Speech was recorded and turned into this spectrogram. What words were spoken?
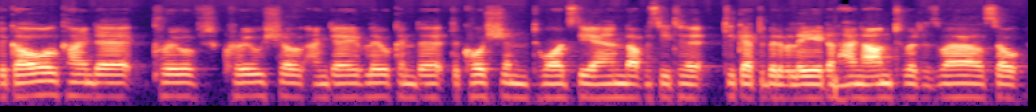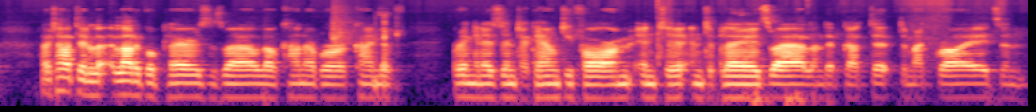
the goal kind of proved crucial and gave Lucan the, the cushion towards the end, obviously to, to get a bit of a lead and hang on to it as well. So I thought they a lot of good players as well. O'Connor were kind of bringing his inter-county form into into play as well, and they've got the, the McBrides and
